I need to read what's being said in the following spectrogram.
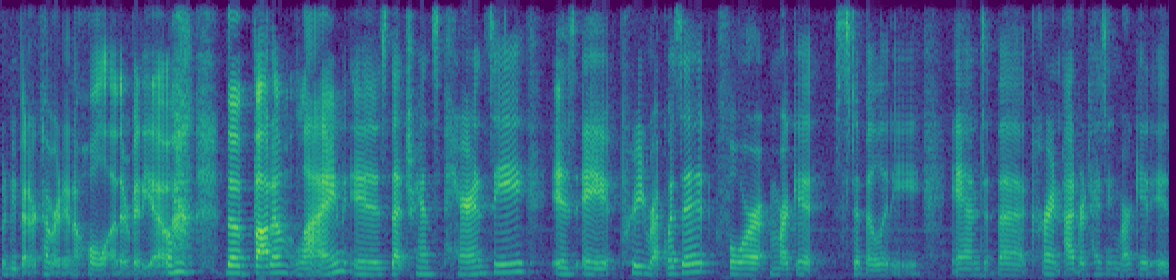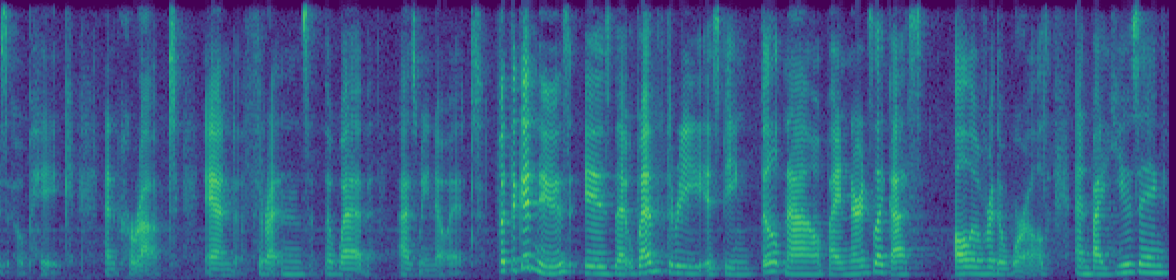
would be better covered in a whole other video. the bottom line is that transparency is a prerequisite for market stability, and the current advertising market is opaque and corrupt and threatens the web as we know it. But the good news is that Web3 is being built now by nerds like us all over the world. And by using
